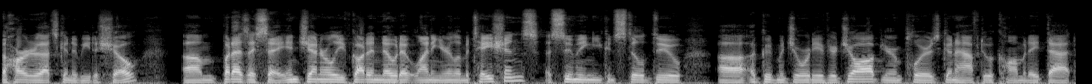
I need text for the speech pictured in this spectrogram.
the harder that's going to be to show. Um, but as I say, in general, you've got a note outlining your limitations. Assuming you can still do uh, a good majority of your job, your employer is going to have to accommodate that.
